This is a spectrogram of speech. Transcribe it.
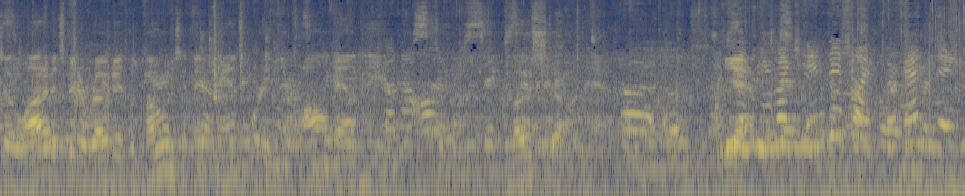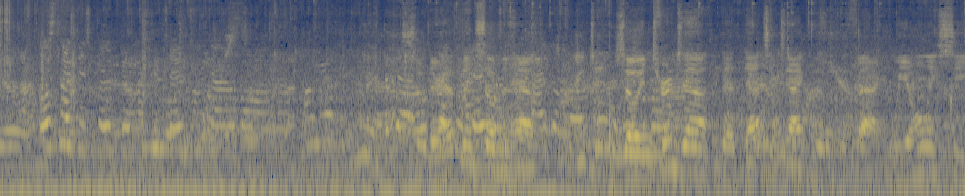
So a lot of it's been eroded. The bones have been transported, and they're all down here. Most of them have. Yeah. Be like, is this like protecting? Looks like this goes like a fence there have been some that have. So it turns out that that's exactly the fact. We only see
